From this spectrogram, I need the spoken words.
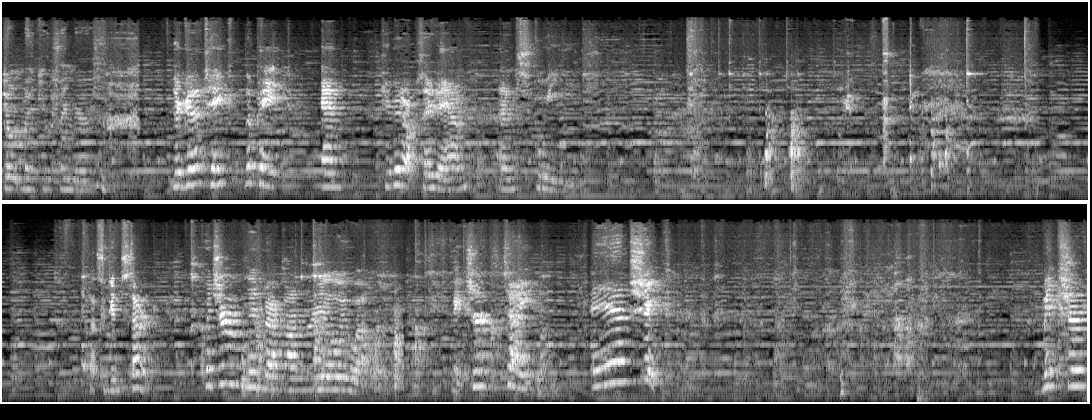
Don't lick your fingers. You're gonna take the paint and tip it upside down and squeeze. That's a good start. Put your lid back on really well. Make sure it's tight and shake. Make sure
